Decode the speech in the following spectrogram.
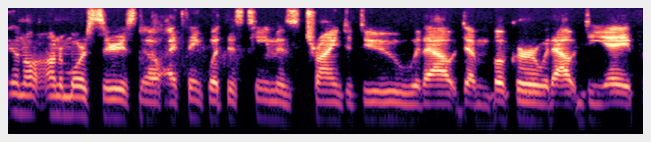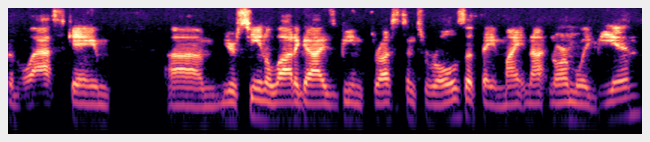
you know, on a more serious note, I think what this team is trying to do without Devin Booker, without Da for the last game, um, you're seeing a lot of guys being thrust into roles that they might not normally be in.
